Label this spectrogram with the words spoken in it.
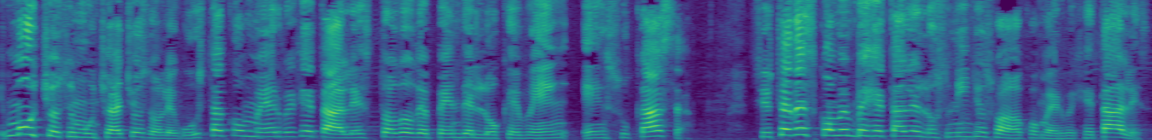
Muchos muchachos no les gusta comer vegetales, todo depende de lo que ven en su casa. Si ustedes comen vegetales, los niños van a comer vegetales.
